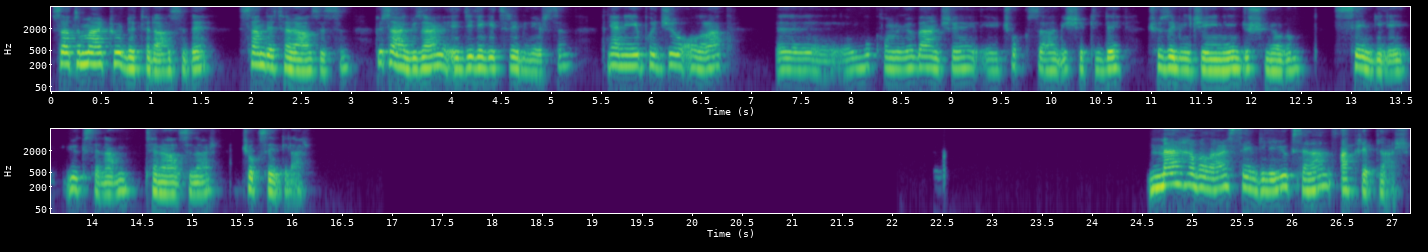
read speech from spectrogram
Zaten Merkür de terazide, sen de terazisin. Güzel güzel e, dile getirebilirsin. Yani yapıcı olarak e, bu konuyu bence e, çok güzel bir şekilde çözebileceğini düşünüyorum. Sevgili yükselen teraziler, çok sevgiler. Merhabalar sevgili yükselen akrepler.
